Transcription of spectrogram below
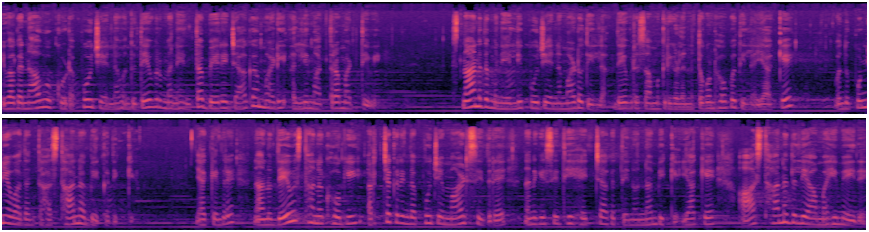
ಇವಾಗ ನಾವು ಕೂಡ ಪೂಜೆಯನ್ನು ಒಂದು ದೇವರ ಮನೆ ಅಂತ ಬೇರೆ ಜಾಗ ಮಾಡಿ ಅಲ್ಲಿ ಮಾತ್ರ ಮಾಡ್ತೀವಿ. ಸ್ನಾನದ ಮನೆಯಲ್ಲಿ ಪೂಜೆಯನ್ನು ಮಾಡೋದಿಲ್ಲ, ದೇವರ ಸಾಮಗ್ರಿಗಳನ್ನು ತಗೊಂಡು ಹೋಗೋದಿಲ್ಲ. ಯಾಕೆ? ಒಂದು ಪುಣ್ಯವಾದಂತಹ ಸ್ಥಾನ ಬೇಕದಕ್ಕೆ. ಯಾಕೆಂದರೆ ನಾನು ದೇವಸ್ಥಾನಕ್ಕೆ ಹೋಗಿ ಅರ್ಚಕರಿಂದ ಪೂಜೆ ಮಾಡಿಸಿದರೆ ನನಗೆ ಸಿದ್ಧಿ ಹೆಚ್ಚಾಗುತ್ತೆ ಅನ್ನೋ ನಂಬಿಕೆ. ಯಾಕೆ? ಆ ಸ್ಥಾನದಲ್ಲಿ ಆ ಮಹಿಮೆ ಇದೆ.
